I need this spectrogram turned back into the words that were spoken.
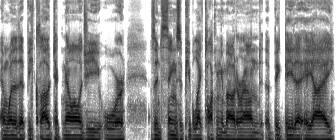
and whether that be cloud technology or the things that people like talking about around big data, AI,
